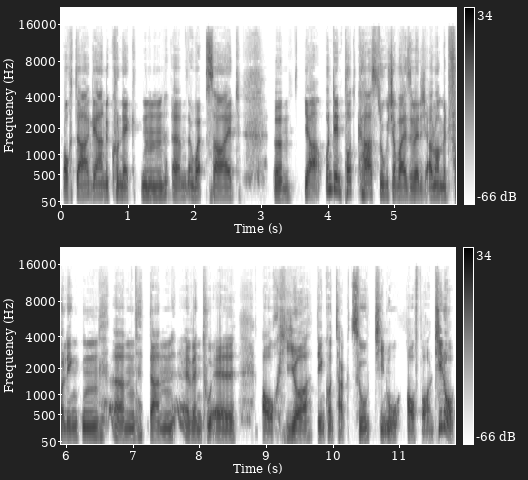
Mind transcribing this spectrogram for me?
Auch da gerne connecten, ähm, Website. Ähm, ja, und den Podcast logischerweise werde ich auch noch mit verlinken. Ähm, dann eventuell auch hier den Kontakt zu Tino aufbauen. Tino,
